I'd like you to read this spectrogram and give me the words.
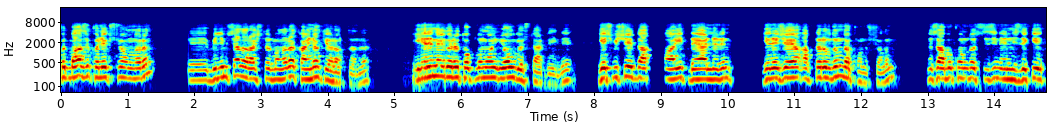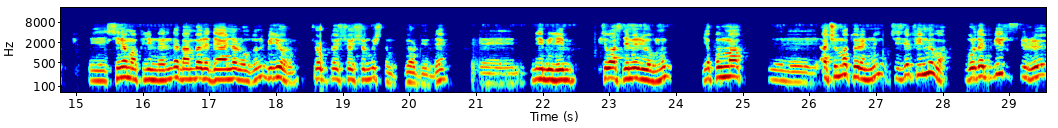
Bazı koleksiyonların e, bilimsel araştırmalara kaynak yarattığını, yerine göre topluma yol gösterdiğini, geçmişe da ait değerlerin geleceğe aktarıldığını da konuşalım. Mesela bu konuda sizin elinizdeki e, sinema filmlerinde ben böyle değerler olduğunu biliyorum. Çok da şaşırmıştım gördüğümde. E, ne bileyim Sivas Demiryolu'nun yapılma e, açılma töreninin sizde filmi var. Burada bir sürü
